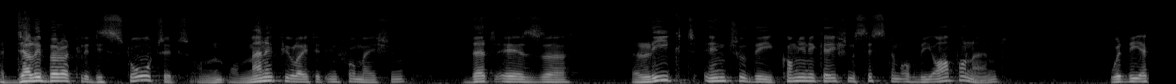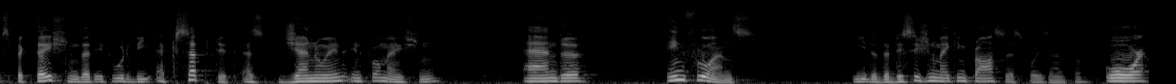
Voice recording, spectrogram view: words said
a deliberately distorted or manipulated information that is uh, leaked into the communication system of the opponent with the expectation that it would be accepted as genuine information and uh, influence either the decision-making process, for example, or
